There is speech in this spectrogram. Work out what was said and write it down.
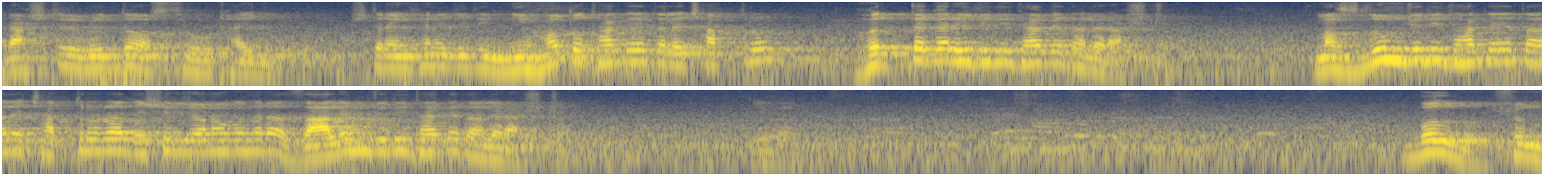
রাষ্ট্রের বিরুদ্ধে অস্ত্র উঠায়নি। সুতরাং এখানে যদি নিহত থাকে, তাহলে ছাত্র। হত্যাকারী যদি থাকে, তাহলে রাষ্ট্র। মাজলুম যদি থাকে, তাহলে ছাত্ররা, দেশের জনগণেরা। জালেম যদি থাকে, তাহলে রাষ্ট্র। বলব, শুনব,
